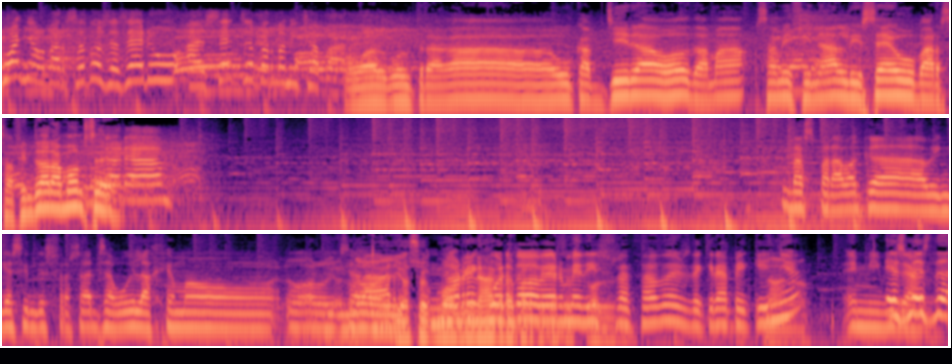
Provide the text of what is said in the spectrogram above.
guanya el Barça 2 a 0, a 16 per la mitja part. O el Voltregà ho capgira o demà semifinal Liceu-Barça. Fins ara, Montse. Fins ara. M'esperava que vinguessin disfressats avui la Gemma o, o el No, Gerard. jo sóc No molt vinagre recuerdo haberme disfrazado desde que era pequeña No, en mi vida. És més de,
